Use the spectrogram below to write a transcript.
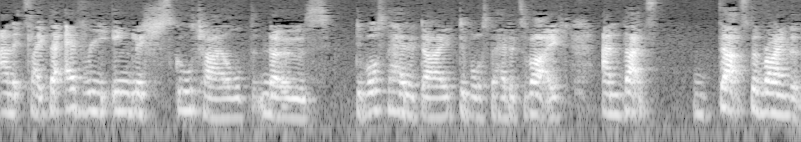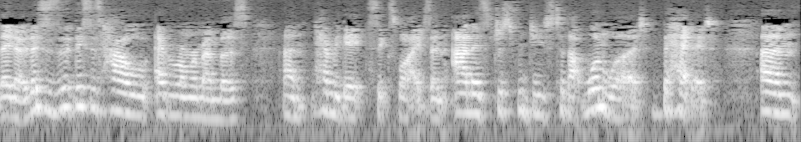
and it's like that every English schoolchild knows divorced beheaded died, divorced beheaded survived, and that's that's the rhyme that they know. This is this is how everyone remembers um, Henry VIII's six wives, and Anne is just reduced to that one word, beheaded. Um,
